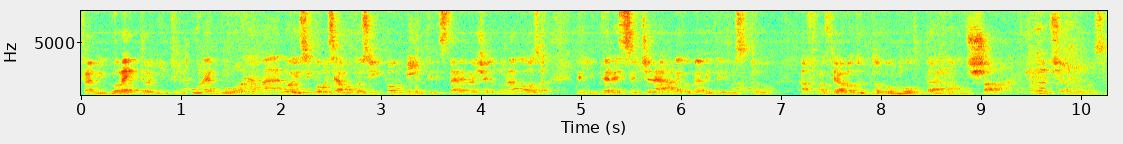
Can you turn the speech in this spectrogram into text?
tra virgolette, ogni tribuna è buona, ma noi siccome siamo così convinti di stare facendo una cosa nell'interesse generale, come avete visto, affrontiamo tutto con molta nonchalance, diciamo così.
